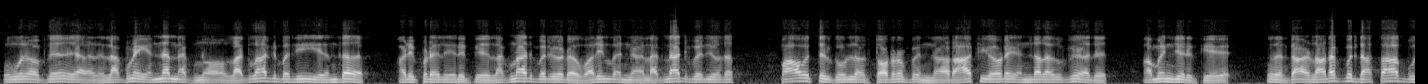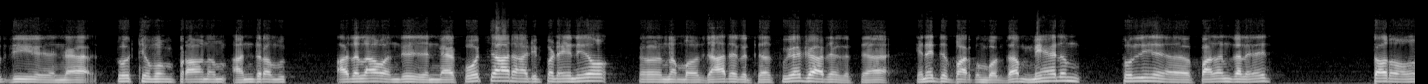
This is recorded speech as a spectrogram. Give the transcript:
உங்களுக்கு லக்னம் என்ன லக்னம்? லக்னாதிபதி எந்த அடிப்படையில் இருக்குது லக்னாதிபதியோட வலிமை என்ன? லக்னாதிபதியோட பாவத்திற்கு உள்ள தொடர்பு என்ன? ராசியோட எந்த அளவுக்கு அது அமைஞ்சிருக்கு? த- நடப்பு தசா புத்தி என்ன? சூட்சமும் பிராணம் அந்தரம் அதெல்லாம் வந்து என்ன கோச்சார அடிப்படையிலையும் நம்ம ஜாதகத்தை சுய ஜாதகத்தை இணைத்து பார்க்கும்போது தான் மேலும் துல்லிய பலன்களை தரும்.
